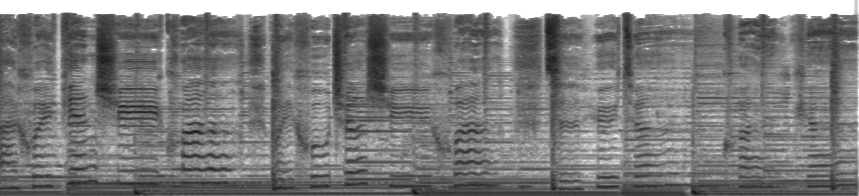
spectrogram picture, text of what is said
爱会变习惯，维护着喜欢，赐予的快感。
